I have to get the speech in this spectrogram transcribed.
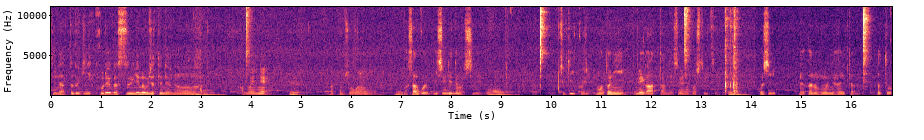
ってなった時にこれがすげえ伸びちゃってんだよな、んあん。まりね。うん。あってもしょうがないんじゃないうん。まあ3個一緒に出てますしね。うん。ちょっと1個元に芽があったんでそれ残しといて。少し中の方に生えた葉と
